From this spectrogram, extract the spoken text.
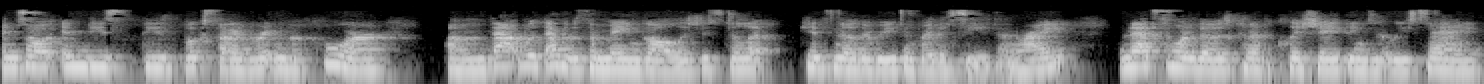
And so in these these books that I've written before, um, that was that was the main goal is just to let kids know the reason for the season, right? And that's one of those kind of cliche things that we say.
